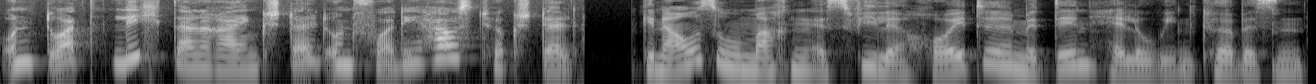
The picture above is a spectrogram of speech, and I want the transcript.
und dort Lichter reingestellt und vor die Haustür gestellt. Genauso machen es viele heute mit den Halloween-Kürbissen.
